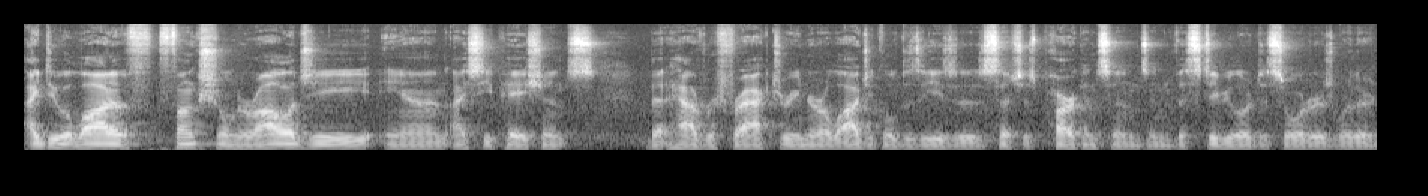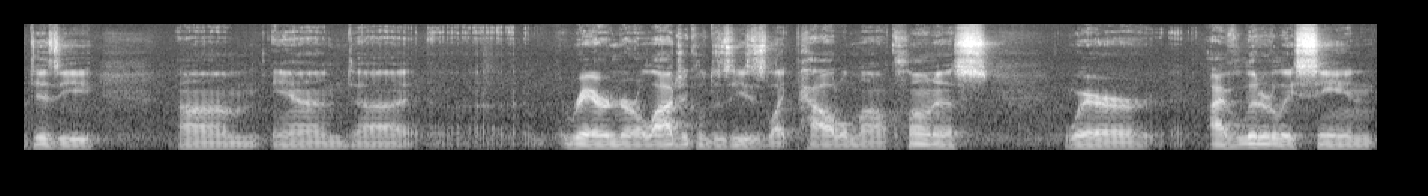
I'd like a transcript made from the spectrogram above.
I do a lot of functional neurology, and I see patients that have refractory neurological diseases such as Parkinson's and vestibular disorders where they're dizzy um, and uh, rare neurological diseases like palatal myoclonus, where I've literally seen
